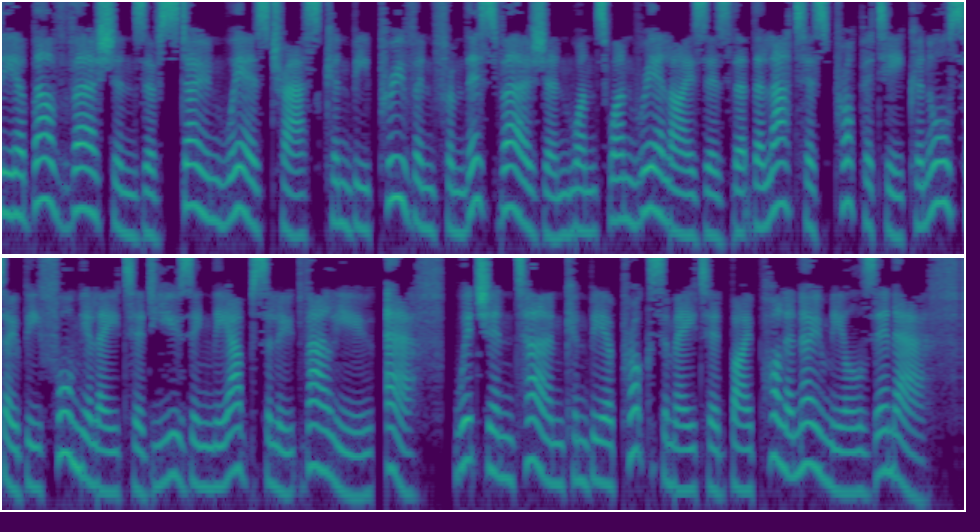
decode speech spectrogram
The above versions of Stone-Weierstrass can be proven from this version once one realizes that the lattice property can also be formulated using the absolute value, f, which in turn can be approximated by polynomials in F.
